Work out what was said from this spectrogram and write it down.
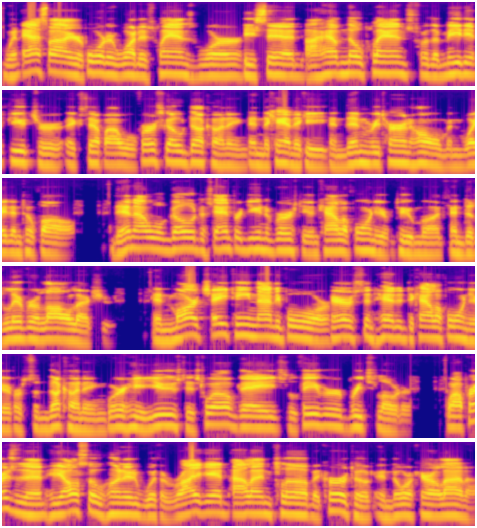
when asked by a reporter what his plans were, he said, I have no plans for the immediate future except I will first go duck hunting in the Kankakee and then return home and wait until fall. Then I will go to Stanford University in California for two months and deliver law lectures. In March 1894, Harrison headed to California for some duck hunting where he used his 12 gauge Lefever breech loader. While president, he also hunted with the Ragged Island Club at Currituck in North Carolina.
